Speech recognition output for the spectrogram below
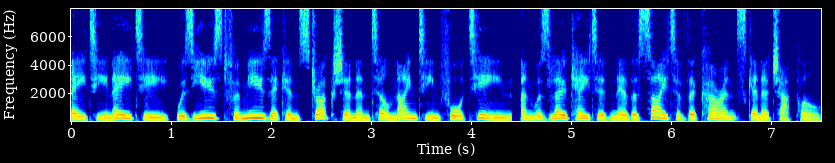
1880 was used for music instruction until 1914, and was located near the site of the current Skinner Chapel.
